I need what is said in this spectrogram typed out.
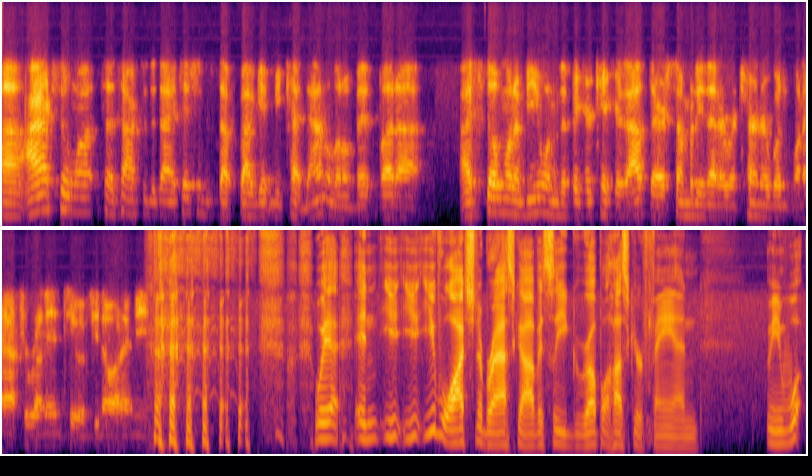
uh, I actually want to talk to the dietitian and stuff about getting me cut down a little bit, but uh, I still want to be one of the bigger kickers out there, somebody that a returner wouldn't want to have to run into, if you know what I mean. well, yeah, and you, you, have watched Nebraska. Obviously, you grew up a Husker fan. I mean, what?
